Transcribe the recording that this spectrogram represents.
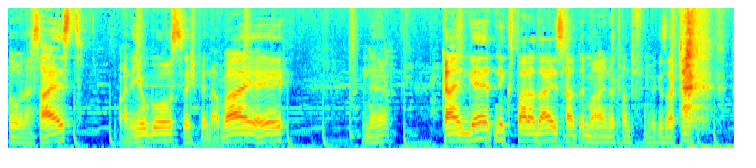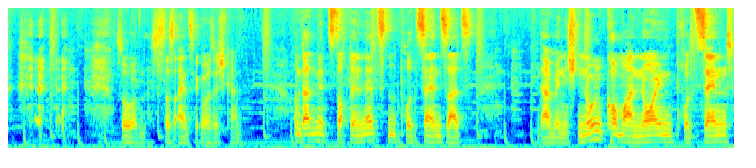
so, das heißt, meine Jugos, ich bin dabei, hey, ne? Kein Geld, nix Paradies, hat immer eine Tante von mir gesagt. so, das ist das Einzige, was ich kann. Und dann jetzt doch den letzten Prozentsatz. Da bin ich 0,9 Prozent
